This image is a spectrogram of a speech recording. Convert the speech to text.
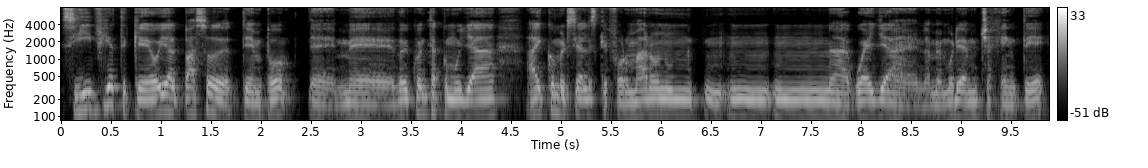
Sí, fíjate que hoy al paso del tiempo eh, me doy cuenta como ya hay comerciales que formaron un- un- una huella en la memoria de mucha gente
